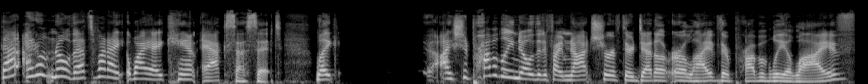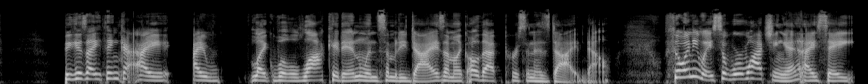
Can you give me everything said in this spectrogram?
that I don't know. That's what I why I can't access it. Like I should probably know that if I'm not sure if they're dead or alive, they're probably alive, because I think I I like will lock it in when somebody dies. I'm like, oh, that person has died now. So anyway, so we're watching it. I say,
